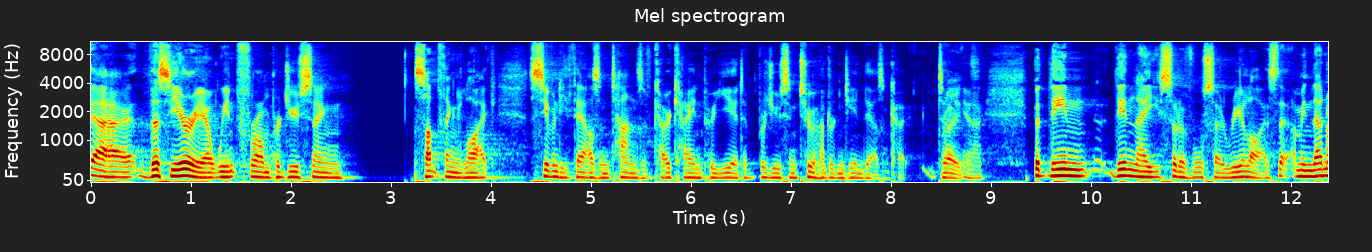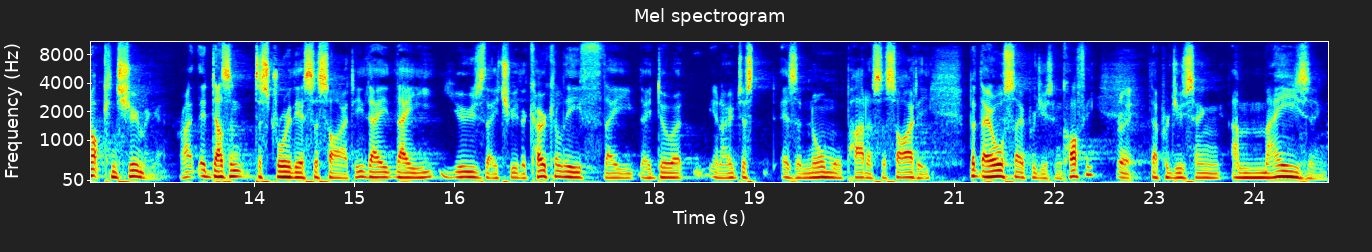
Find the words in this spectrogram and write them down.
uh, this area went from producing something like 70,000 tons of cocaine per year to producing 210,000 co- right. you know but then then they sort of also realize that I mean they're not consuming it right it doesn't destroy their society they they use they chew the coca leaf they they do it you know just as a normal part of society but they're also producing coffee right they're producing amazing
